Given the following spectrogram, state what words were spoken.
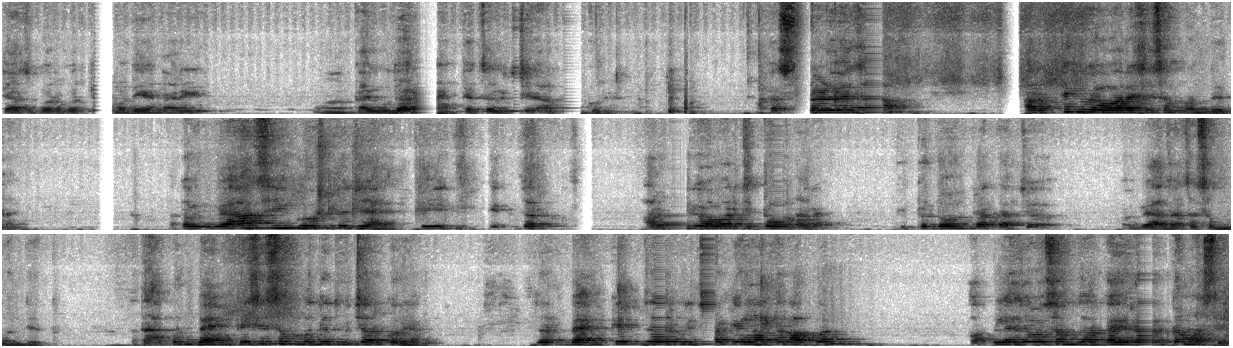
त्याचबरोबर त्यामध्ये येणारी काही उदाहरण आहेत त्याचा विचार आपण करूया. आता सरळ व्याज हा आर्थिक व्यवहाराशी संबंधित आहे. आता व्याज ही गोष्ट जी आहे ती एकतर आर्थिक व्यवहार जिथं होणार आहे तिथं दोन प्रकारच्या व्याजाचा संबंध येतो. आता आपण बँकेशी संबंधित विचार करूया. जर बँकेत जर विचार केला तर आपण आपल्याजवळ समजा काही रक्कम असेल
